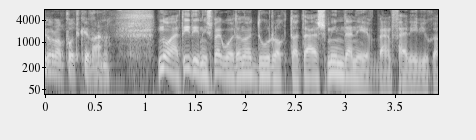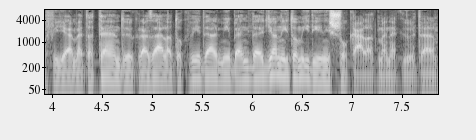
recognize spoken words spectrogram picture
Jó napot kívánok! No hát idén is megvolt a nagy durrogtatás, minden évben felhívjuk a figyelmet a teendőkre az állatok védelmében, de gyanítom idén is sok állat menekült el.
